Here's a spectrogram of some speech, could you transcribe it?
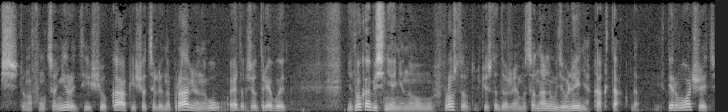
что оно функционирует, еще как, еще целенаправленно, у, это все требует не только объяснения, но просто чисто даже эмоционального удивления, как так. Да. И в первую очередь,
